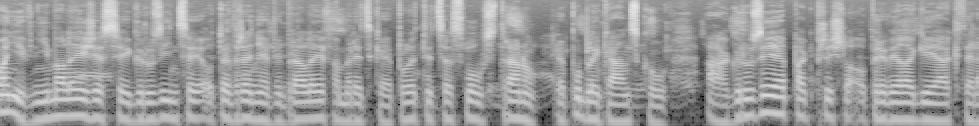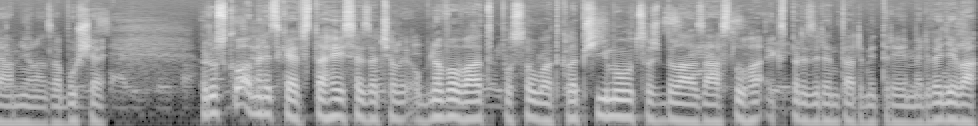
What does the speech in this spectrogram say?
Oni vnímali, že si Gruzínci otevřeně vybrali v americké politice svou stranu, republikánskou. A Gruzie pak přišla o privilegia, která měla za Buše. Rusko-americké vztahy se začaly obnovovat, posouvat k lepšímu, což byla zásluha ex-prezidenta Dmitrie Medvedeva.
